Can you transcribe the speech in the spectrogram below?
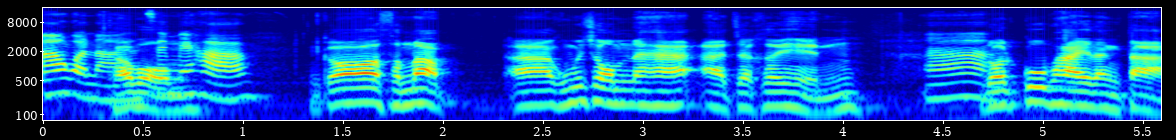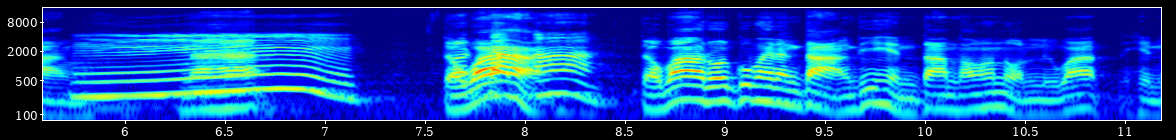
มากกว่านั้นครับผม ใช่ไหมคะ ก็สำหรับอ่าคุณผู้ชมนะฮะอาจจะเคยเห็นอ่ารถกู้ภัยต่าง อืนะฮะมๆแต่ว่าถบบอ่แต่ว่ารถกู้ภัยต่างๆ ที่เห็นตามท้องถนน หรือว่าเห็น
